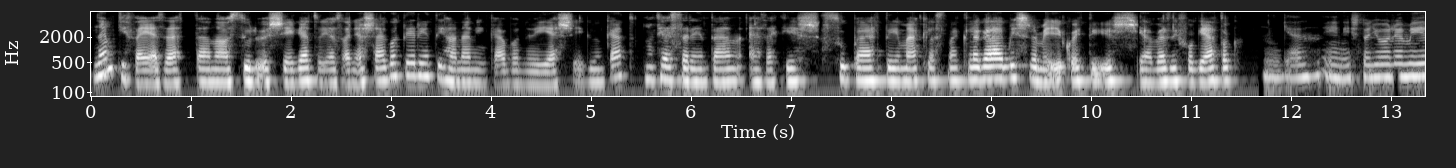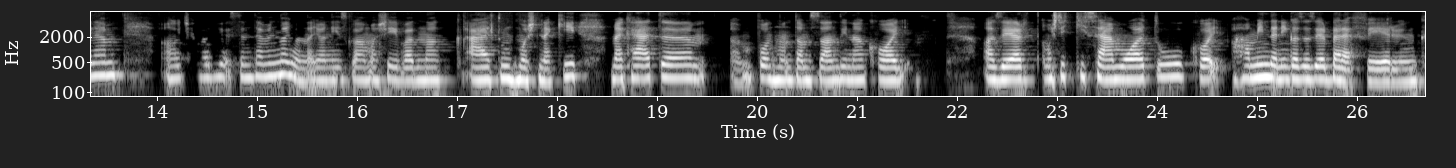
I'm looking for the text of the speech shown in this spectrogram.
nem kifejezetten a szülőséget vagy az anyaságot érinti, hanem inkább a nőiességünket. Úgyhogy szerintem ezek is szuper témák lesznek, legalábbis reméljük, hogy ti is élvezni fogjátok. Igen, én is nagyon remélem, úgyhogy szerintem egy nagyon-nagyon izgalmas évadnak álltunk most neki, meg hát pont mondtam Szandinak, hogy azért most így kiszámoltuk, hogy ha minden igaz, azért beleférünk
